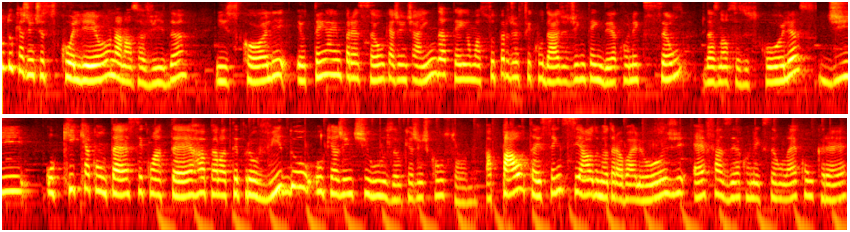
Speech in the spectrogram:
tudo que a gente escolheu na nossa vida e escolhe, eu tenho a impressão que a gente ainda tem uma super dificuldade de entender a conexão das nossas escolhas, de o que, que acontece com a Terra para ela ter provido o que a gente usa, o que a gente consome. A pauta essencial do meu trabalho hoje é fazer a conexão Lé com Cré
